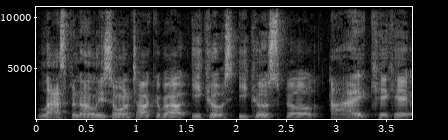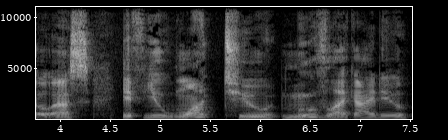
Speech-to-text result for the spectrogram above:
Last but not least, I want to talk about IKKOS. IKKOS spelled I K K O S. If you want to move like I do,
